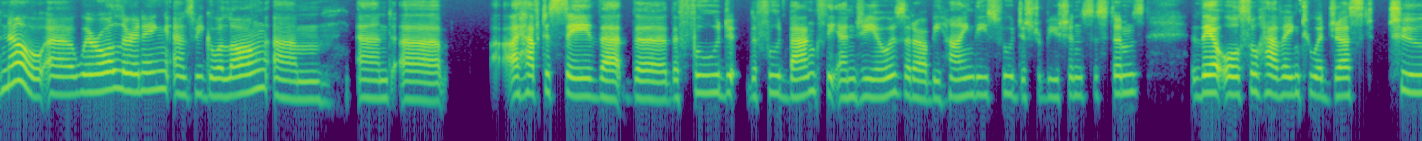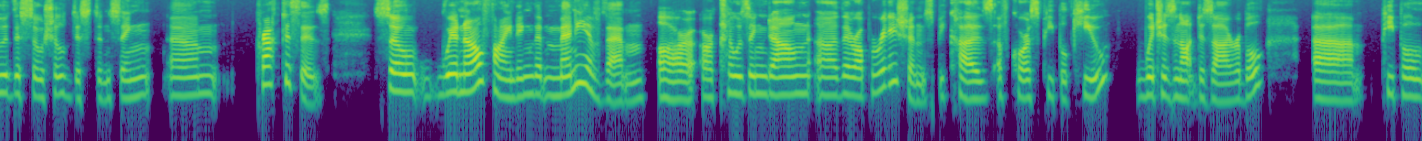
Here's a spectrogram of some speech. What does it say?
no. Uh, we're all learning as we go along. Um, and uh, I have to say that the the food the food banks, the NGOs that are behind these food distribution systems, they're also having to adjust to the social distancing um, practices. So we're now finding that many of them are are closing down uh, their operations because, of course, people queue, which is not desirable. Um, people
